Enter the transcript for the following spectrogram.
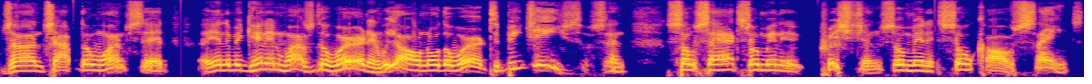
John chapter 1 said, In the beginning was the word, and we all know the word to be Jesus. And so sad, so many Christians, so many so called saints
